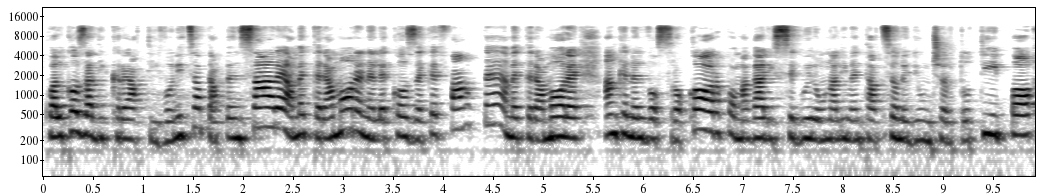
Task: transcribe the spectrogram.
qualcosa di creativo, iniziate a pensare, a mettere amore nelle cose che fate, a mettere amore anche nel vostro corpo, magari seguire un'alimentazione di un certo tipo,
